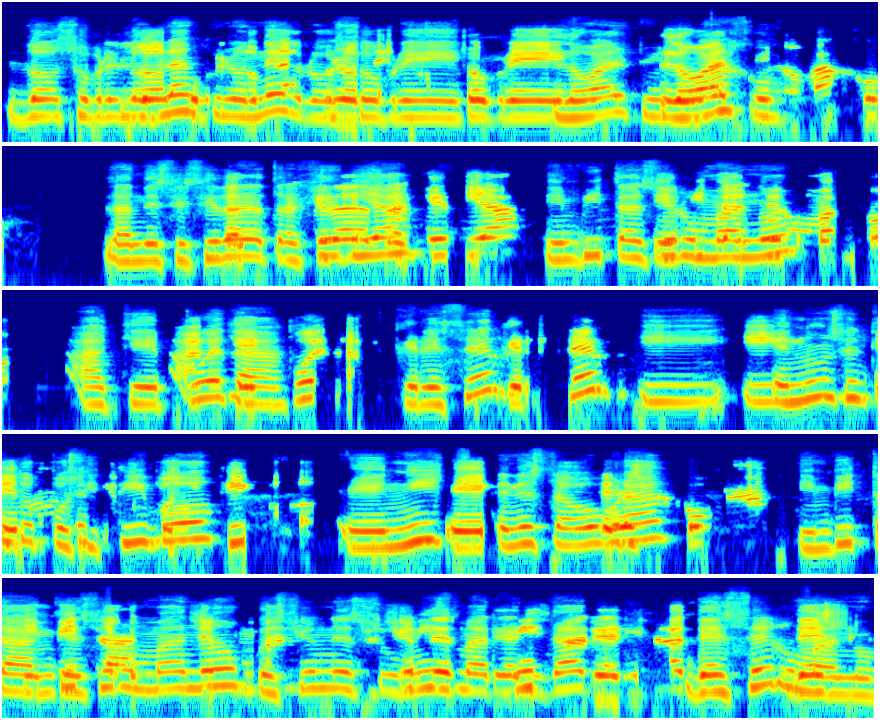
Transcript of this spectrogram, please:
lo, sobre lo blanco y lo negro, sobre, lo alto y lo bajo? La necesidad de la tragedia invita al ser humano a que pueda crecer y en un sentido positivo, eh, Nietzsche en esta obra invita a que el ser humano cuestione su misma realidad de ser humano,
